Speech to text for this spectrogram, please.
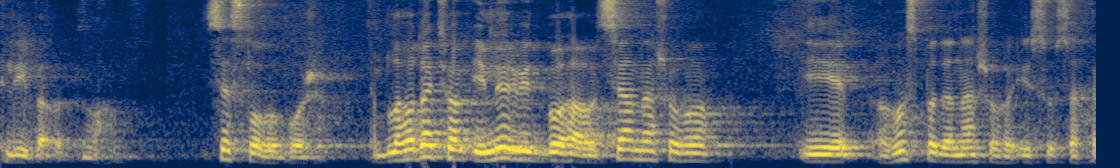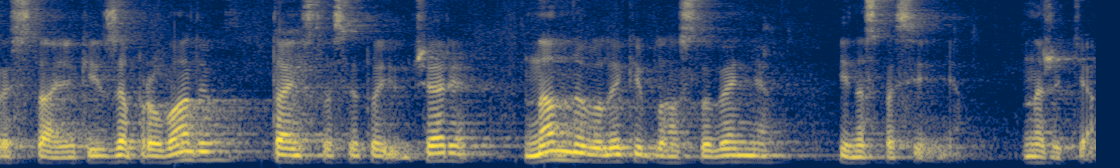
хліба одного. Це Слово Боже. Благодать вам і мир від Бога, Отця нашого і Господа нашого Ісуса Христа, який запровадив таїнство Святої Вечері нам на велике благословення і на спасіння на життя.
